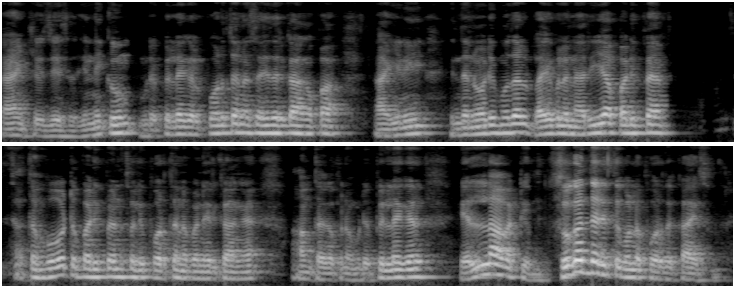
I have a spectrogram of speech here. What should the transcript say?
தேங்க்யூ ஜீசஸ் இன்னைக்கும் உங்களுடைய பிள்ளைகள் பொருத்தனை செய்திருக்காங்கப்பா. நான் இனி இந்த நொடி முதல் பைபிளை நிறையா படிப்பேன். சத்தம் போட்டு படிப்பேன்னு சொல்லி பொருத்தனை பண்ணியிருக்காங்க. ஆம் தகப்பு நம்முடைய பிள்ளைகள் எல்லாவற்றையும் சுகந்தரித்து கொள்ள போகிறது காய் சுந்தர்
